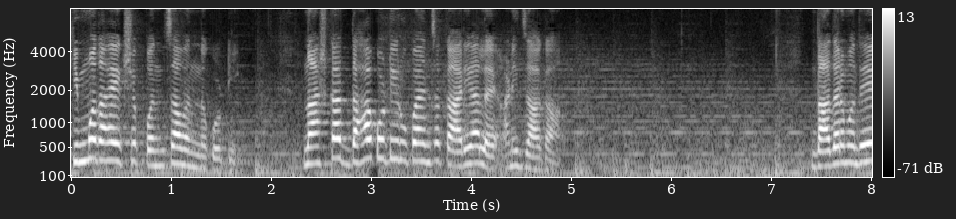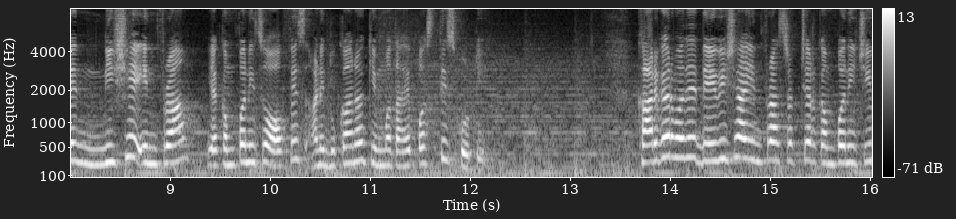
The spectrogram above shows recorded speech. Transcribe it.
किंमत आहे एकशे पंचावन्न कोटी. नाशकात दहा कोटी रुपयांचं कार्यालय आणि जागा. दादरमध्ये निशे इन्फ्रा या कंपनीचं ऑफिस आणि दुकानं किंमत आहे पस्तीस कोटी. खारघरमध्ये देविशा इन्फ्रास्ट्रक्चर कंपनीची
